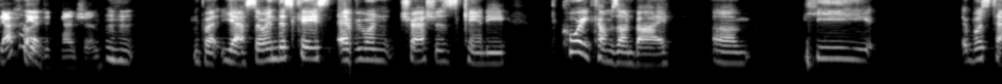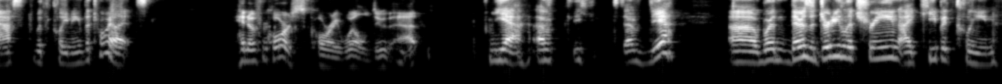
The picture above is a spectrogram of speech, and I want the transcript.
Definitely a But- detention. hmm But yeah, so in this case, everyone trashes Candy. Cory comes on by. Um, he was tasked with cleaning the toilets. And of course, Cory will do that. Yeah, of, of yeah. Uh, when there's a dirty latrine, I keep it clean.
